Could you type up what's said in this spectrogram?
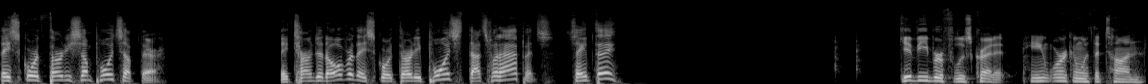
they scored 30 some points up there. They turned it over. They scored 30 points. That's what happens. Same thing. Give Eberflus credit. He ain't working with a ton.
